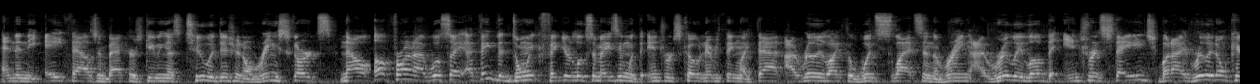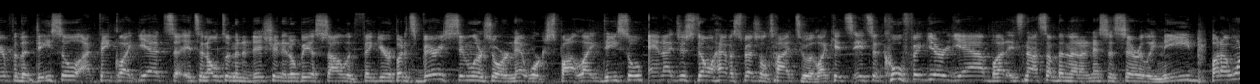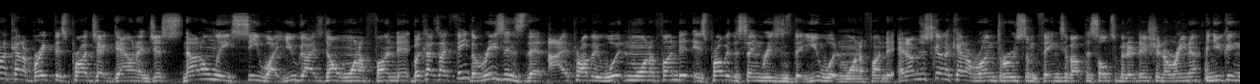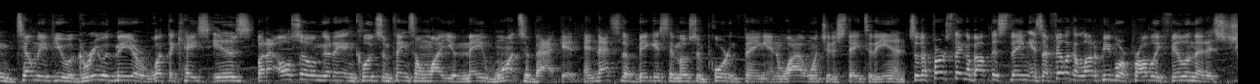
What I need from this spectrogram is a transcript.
and then the 8,000 backers giving us two additional ring skirts. Now, up front, I will say, I think the Doink figure looks amazing with the entrance coat and everything like that. I really like the wood slats in the ring. I really love the entrance stage, but I really don't care for the Diesel. I think, like, yeah, it's, a, it's an Ultimate Edition. It'll be a solid figure, but it's very similar to our Network Spotlight Diesel, and I just don't have a special tie to it. Like, it's, it's a cool figure, yeah, but it's not something that I necessarily need, but I want to kind of break this project down and just not only see why you guys don't want to fund it, because I think the reasons that I probably wouldn't want to fund it is probably the same reasons that you wouldn't want to fund it. And I'm just going to kind of run through some things about this Ultimate Edition arena. And you can tell me if you agree with me or what the case is. But I also am going to include some things on why you may want to back it. And that's the biggest and most important thing and why I want you to stay to the end. So the first thing about this thing is I feel like a lot of people are probably feeling that it's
